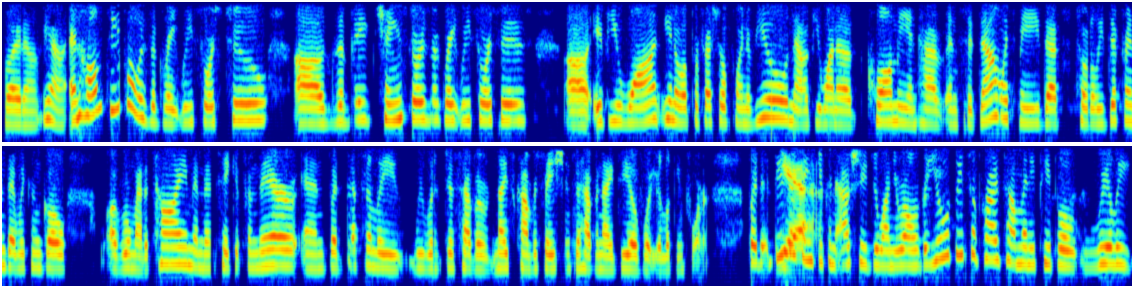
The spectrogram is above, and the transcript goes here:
But um, yeah, and Home Depot is a great resource too. Uh, the big chain stores are great resources. Uh, if you want, you know, a professional point of view, now if you want to call me and have and sit down with me, that's totally different. Then we can go a room at a time and then take it from there. And but definitely we would just have a nice conversation to have an idea of what you're looking for. But these yeah. are things you can actually do on your own. But you will be surprised how many people really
